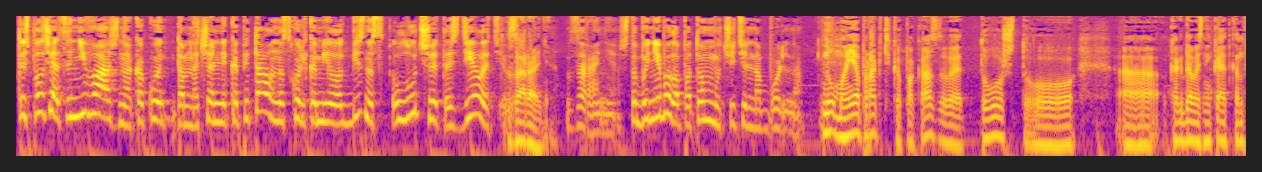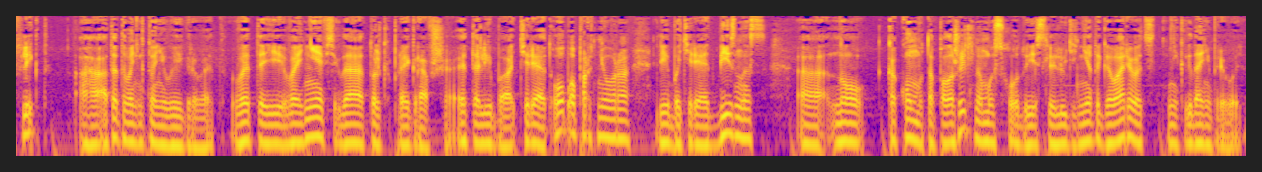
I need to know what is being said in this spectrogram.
То есть, получается, неважно, какой там начальный капитал, насколько мелок бизнес, лучше это сделать заранее. Заранее, чтобы не было потом мучительно больно. Ну, моя практика показывает то, что а, когда возникает конфликт, а от этого никто не выигрывает. В этой войне всегда только проигравшие. Это либо теряют оба партнера, либо теряет бизнес, а, но какому-то положительному исходу, если люди не договариваются, это никогда не приводит.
